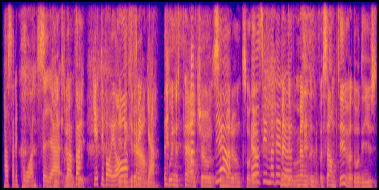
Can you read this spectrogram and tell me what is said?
passade på att säga vad vackert det var i, Afrika. Gwyneth Paltrow simmar ja, runt såg jag. jag men, det, men samtidigt, då, det är just,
